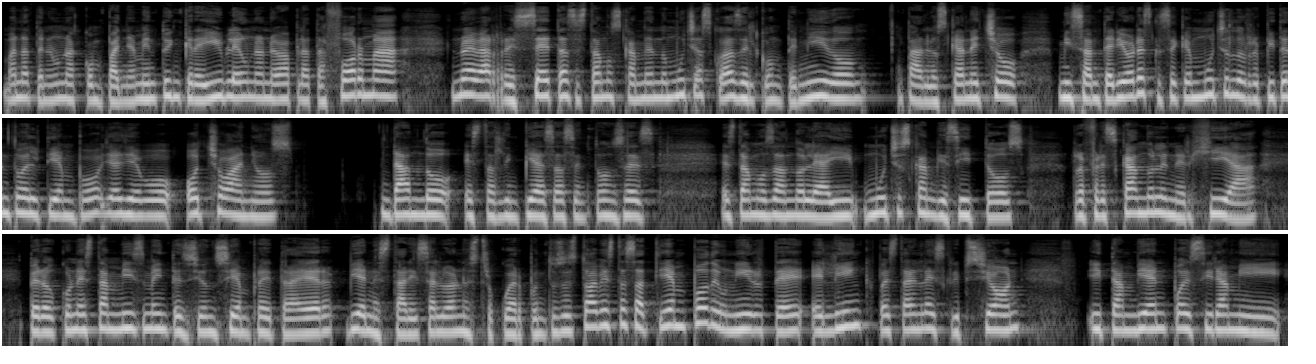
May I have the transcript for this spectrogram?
Van a tener un acompañamiento increíble, una nueva plataforma, nuevas recetas. Estamos cambiando muchas cosas del contenido. Para los que han hecho mis anteriores, que sé que muchos lo repiten todo el tiempo, ya llevo ocho años dando estas limpiezas, entonces estamos dándole ahí muchos cambiecitos, refrescando la energía pero con esta misma intención siempre de traer bienestar y salud a nuestro cuerpo. Entonces todavía estás a tiempo de unirte. El link va a estar en la descripción y también puedes ir a mi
